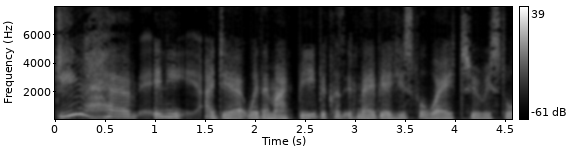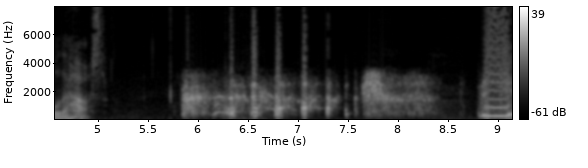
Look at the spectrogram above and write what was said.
Do you have any idea where they might be? Because it may be a useful way to restore the house. the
